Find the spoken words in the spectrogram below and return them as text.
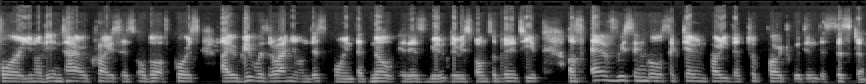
for you know the entire crisis. Although, of course, I agree with Rania on this point that no, it is the responsibility of every single sectarian party that took part within the system.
